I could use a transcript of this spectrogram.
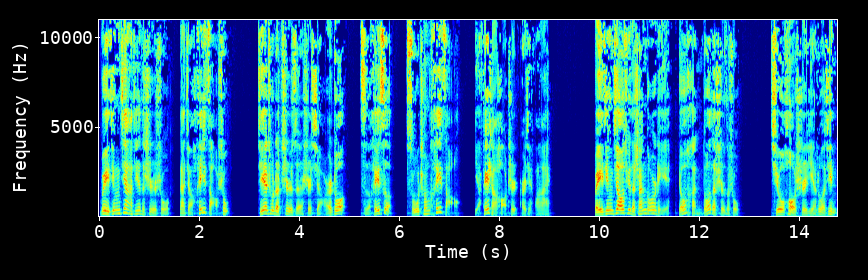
未经嫁接的柿树，那叫黑枣树，结出的柿子是小而多，紫黑色，俗称黑枣，也非常好吃，而且防癌。北京郊区的山沟里有很多的柿子树，秋后柿叶落尽，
